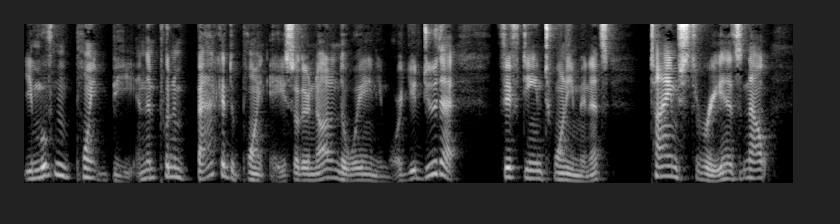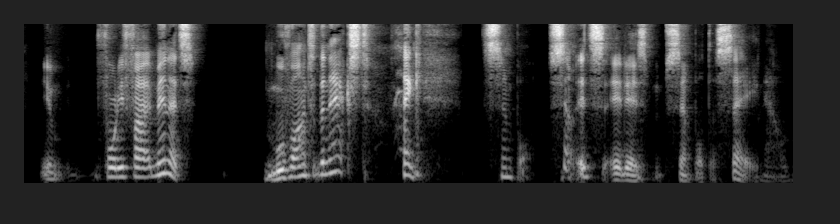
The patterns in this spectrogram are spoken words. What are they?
you move them to point B, and then put them back into point A so they're not in the way anymore. You do that 15, 20 minutes times three, and it's now you know, 45 minutes. Move on to the next. Like simple. So it's it is simple to say. Now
